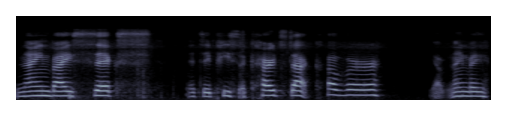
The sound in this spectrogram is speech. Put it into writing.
9 by 6 It's a piece of cardstock cover. Yep, 9 by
